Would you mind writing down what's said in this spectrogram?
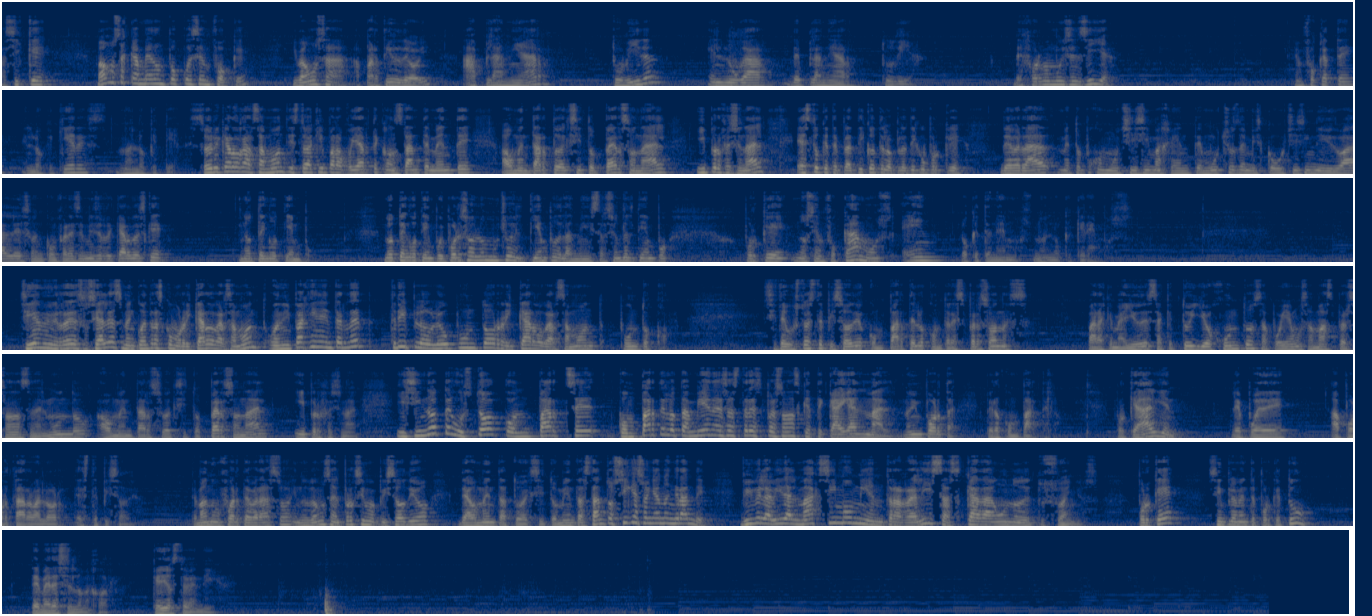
Así que vamos a cambiar un poco ese enfoque y vamos a, a partir de hoy a planear tu vida en lugar de planear tu día. De forma muy sencilla. Enfócate en lo que quieres, no en lo que tienes. Soy Ricardo Garzamont y estoy aquí para apoyarte constantemente a aumentar tu éxito personal y profesional. Esto que te platico, te lo platico porque de verdad me topo con muchísima gente, muchos de mis coaches individuales o en conferencias me dicen, Ricardo, es que no tengo tiempo. No tengo tiempo y por eso hablo mucho del tiempo, de la administración del tiempo, porque nos enfocamos en lo que tenemos, no en lo que queremos. Sígueme en mis redes sociales, me encuentras como Ricardo Garzamont o en mi página de internet www.ricardogarzamont.com. Si te gustó este episodio, compártelo con tres personas para que me ayudes a que tú y yo juntos apoyemos a más personas en el mundo a aumentar su éxito personal y profesional. Y si no te gustó, compártelo también a esas tres personas que te caigan mal, no importa, pero compártelo, porque a alguien le puede aportar valor este episodio. Mando un fuerte abrazo y nos vemos en el próximo episodio de Aumenta tu éxito. Mientras tanto, sigue soñando en grande. Vive la vida al máximo mientras realizas cada uno de tus sueños. ¿Por qué? Simplemente porque tú te mereces lo mejor. Que Dios te bendiga.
